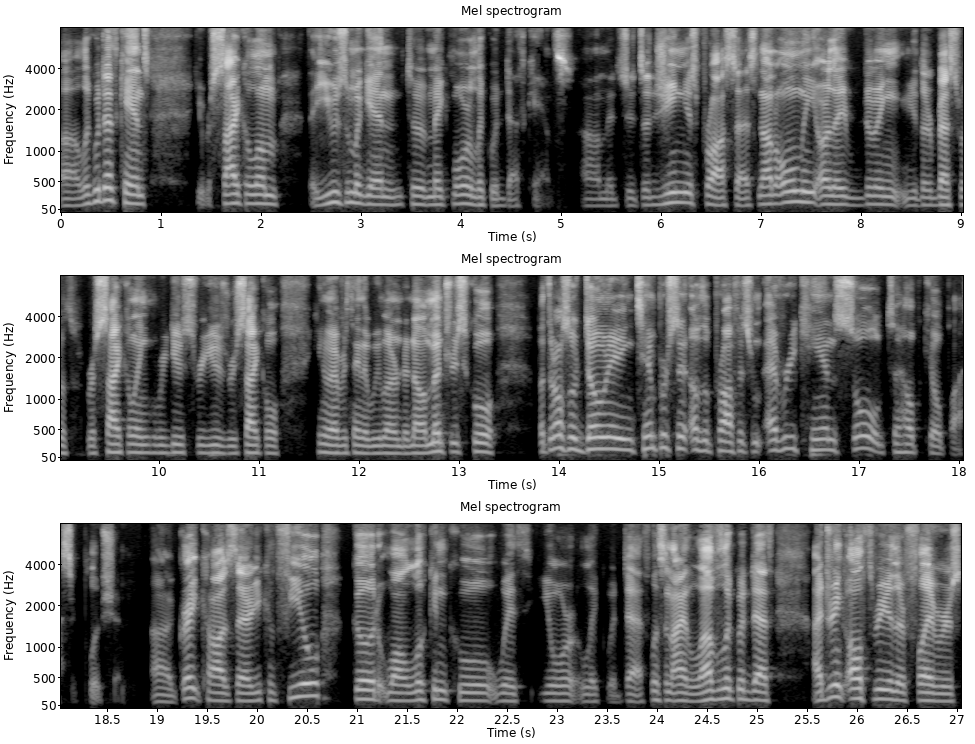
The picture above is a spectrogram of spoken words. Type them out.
uh, liquid death cans. You recycle them. They use them again to make more liquid death cans. Um, it's it's a genius process. Not only are they doing their best with recycling, reduce, reuse, recycle, you know everything that we learned in elementary school, but they're also donating 10% of the profits from every can sold to help kill plastic pollution. Uh, great cause there. You can feel good while looking cool with your liquid death. Listen, I love liquid death. I drink all three of their flavors.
